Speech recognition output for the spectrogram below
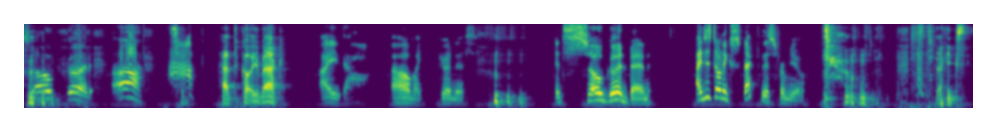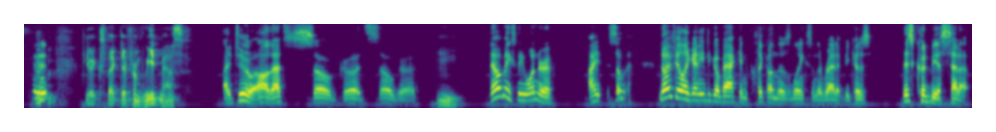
so good. Ah, had to call you back. I. Oh, oh my goodness, it's so good, Ben. I just don't expect this from you. Thanks. you expect it from Weed Mouse. I do. Oh, that's so good, so good. Hmm. Now it makes me wonder if I some. Now I feel like I need to go back and click on those links in the Reddit because this could be a setup.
